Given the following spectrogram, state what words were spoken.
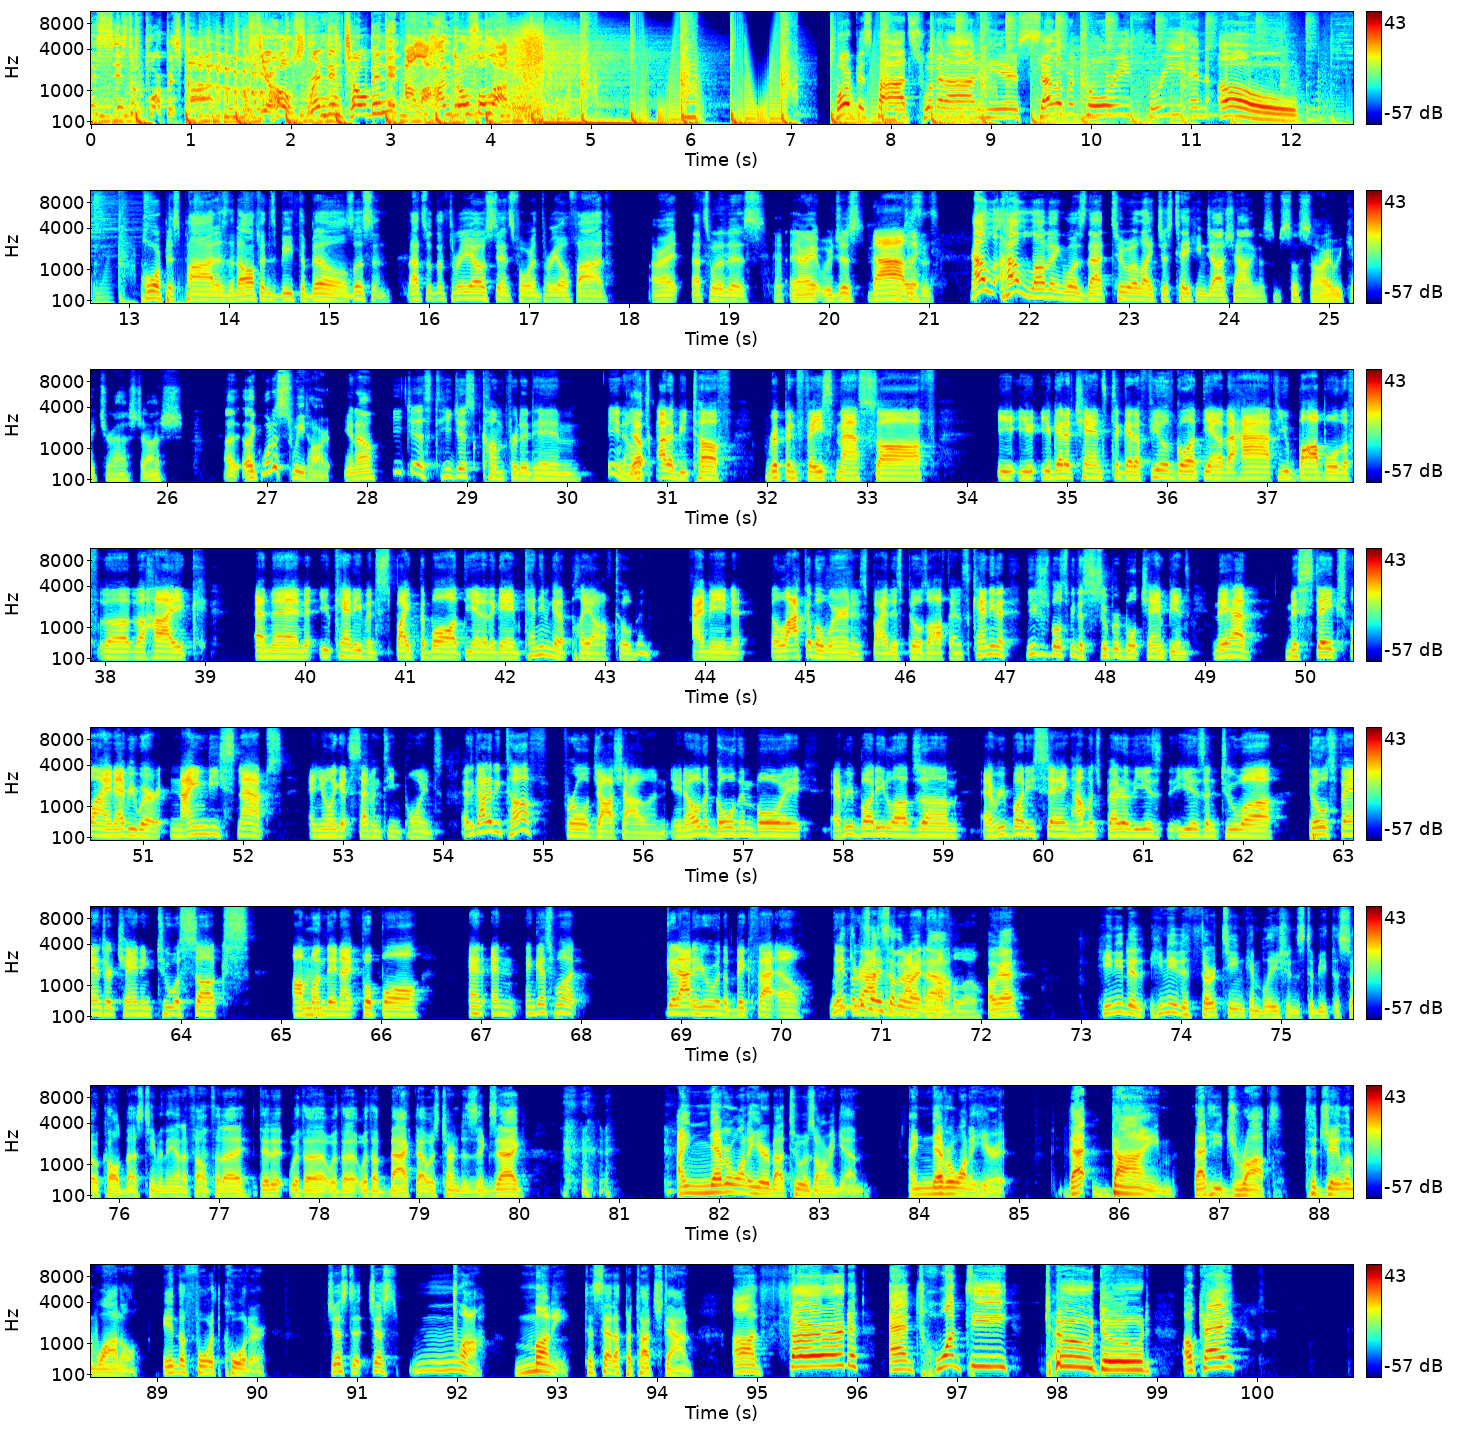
This is the Porpoise Pod with your hosts, Brendan Tobin and Alejandro Solano. Porpoise Pod swimming on here. Celebratory 3 and 0. Porpoise Pod as the Dolphins beat the Bills. Listen, that's what the 3 0 stands for in 305. All right. That's what it is. All right. We just. Dale. just how, how loving was that Tua like just taking Josh Allen? He goes, I'm so sorry we kicked your ass, Josh. Uh, like, what a sweetheart, you know? he just he just comforted him. You know, Yep. it's got to be tough ripping face masks off. You, you you get a chance to get a field goal at the end of the half. You bobble the the, the hike, and then you can't even spike the ball at the end of the game. Can't even get a playoff, Tobin. I mean, the lack of awareness by this Bills offense. Can't even. These are supposed to be the Super Bowl champions, and they have mistakes flying everywhere. Ninety snaps, and you only get 17 points. It's got to be tough for old Josh Allen. You know, the golden boy. Everybody loves him. Everybody's saying how much better he is he is than Tua. Bills fans are chanting Tua sucks on Mhm. Monday Night Football. And and and guess what? Get out of here with a big fat L. Let me- let me tell you something right now. Buffalo. Okay. He needed he needed 13 completions to beat the so-called best team in the NFL today. Did it with a with a with a back that was turned to zigzag. I never want to hear about Tua's arm again. I never want to hear it. That dime that he dropped to Jaylen Waddle in the fourth quarter, just to, just mwah, money to set up a touchdown on third and 22, dude. Okay.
